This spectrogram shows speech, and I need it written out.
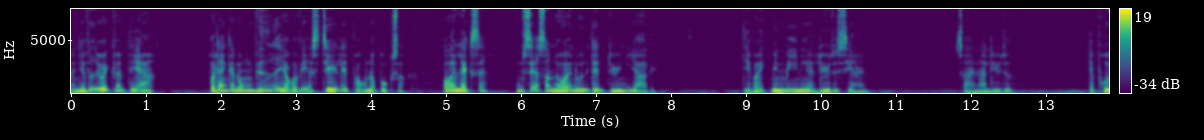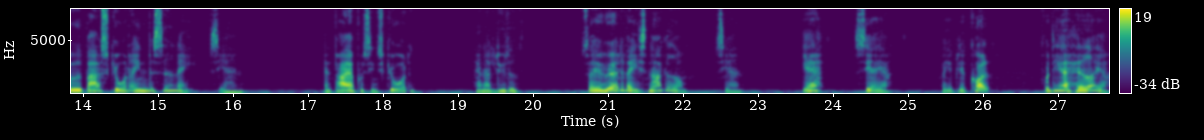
Men jeg ved jo ikke, hvem det er. Hvordan kan nogen vide, at jeg var ved at stjæle et par underbukser? Og Alexa, hun ser så nøgen ud i den dynejakke. Det var ikke min mening at lytte, siger han. Så han har lyttet. Jeg prøvede bare skjorter inde ved siden af, siger han. Han peger på sin skjorte. Han har lyttet. Så jeg hørte, hvad I snakkede om, siger han. Ja, siger jeg, og jeg bliver kold, for det her hader jeg.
